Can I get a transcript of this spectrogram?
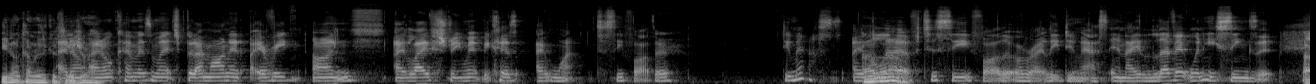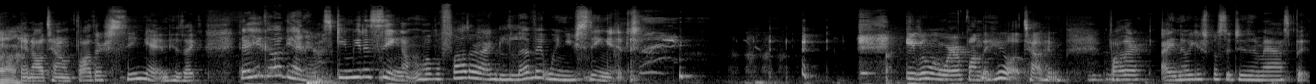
You don't come to the I cathedral. don't. I don't come as much, but I'm on it every on. I live stream it because I want to see Father do mass. I Oh, wow. love to see Father O'Reilly do mass, and I love it when he sings it. Ah. And I'll tell him, Father, sing it, and he's like, "There you go again, asking me to sing." I'm well, Father, I love it when you sing it. Even when we're up on the hill, I'll tell him, Father, I know you're supposed to do the mass, but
